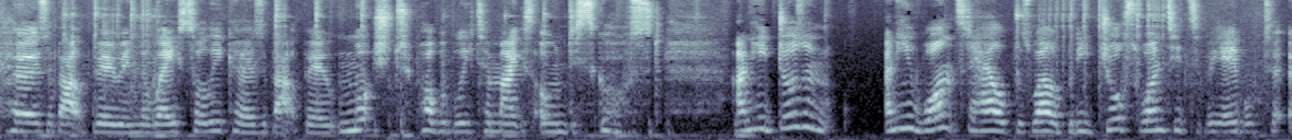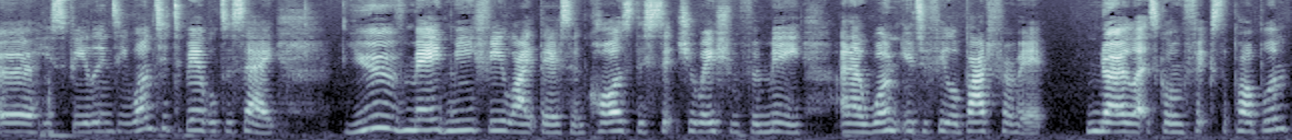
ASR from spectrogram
cares about Boo in the way Sully cares about Boo, much to, probably to Mike's own disgust, and he doesn't. And he wants to help as well, but he just wanted to be able to air his feelings. He wanted to be able to say, You've made me feel like this and caused this situation for me, and I want you to feel bad for it. Now let's go and fix the problem.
